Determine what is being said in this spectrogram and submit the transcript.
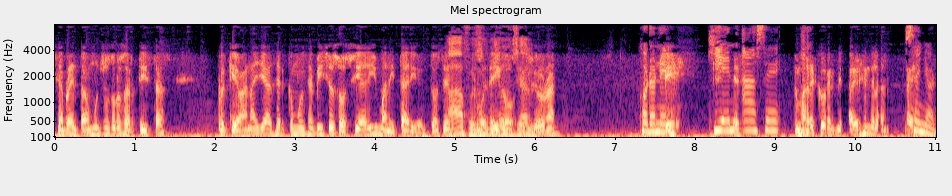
se han presentado muchos otros artistas, porque van allá a hacer como un servicio social y humanitario. Entonces, Ah, fue como te digo, social. estuvieron a- Coronel. ¿quién hace... Marco de la Virgen de las Señor.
